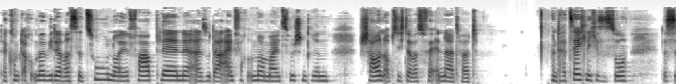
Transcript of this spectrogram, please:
Da kommt auch immer wieder was dazu, neue Fahrpläne. Also da einfach immer mal zwischendrin schauen, ob sich da was verändert hat. Und tatsächlich ist es so, dass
